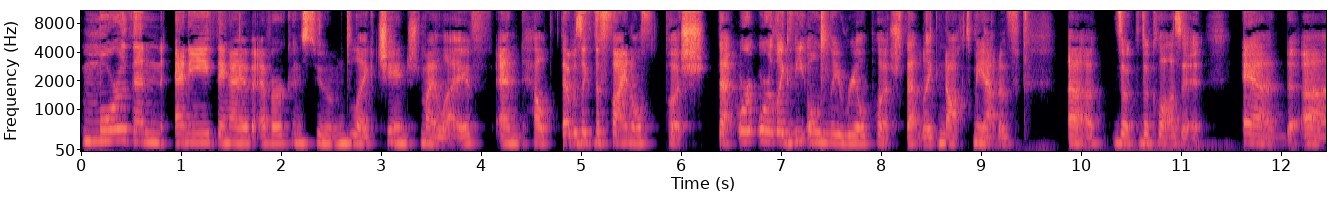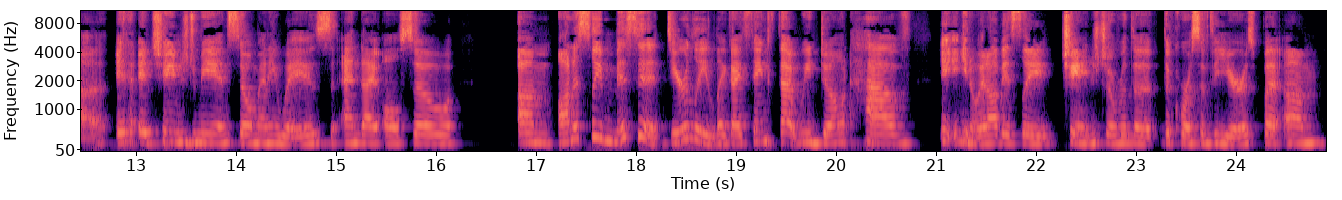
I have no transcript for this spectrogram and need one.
more than anything I have ever consumed, like changed my life and helped. That was like the final push that, or or like the only real push that like knocked me out of uh, the the closet, and uh, it it changed me in so many ways. And I also, um, honestly, miss it dearly. Like I think that we don't have, you know, it obviously changed over the the course of the years, but um,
